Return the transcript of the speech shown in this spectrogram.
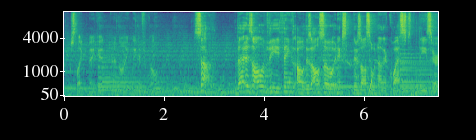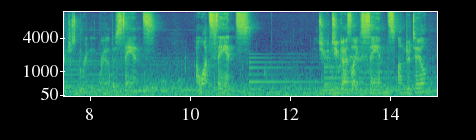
They just like to make it annoyingly difficult. So that is all of the things. Oh, there's also an there's also another quest. These are just written right out there. Sands. I want sands. Do do you guys like Sans Undertale?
